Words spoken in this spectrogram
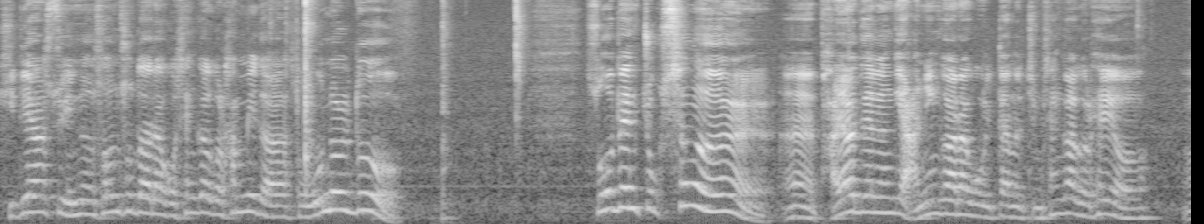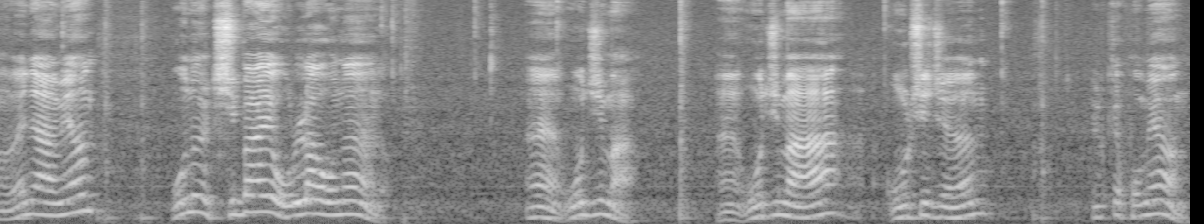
기대할 수 있는 선수다라고 생각을 합니다. 그래서 오늘도 소뱅 쪽 승을 예, 봐야 되는 게 아닌가라고 일단은 지금 생각을 해요. 어, 왜냐하면 오늘 지바에 올라오는 예, 오지마, 예, 오지마 올 시즌 이렇게 보면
